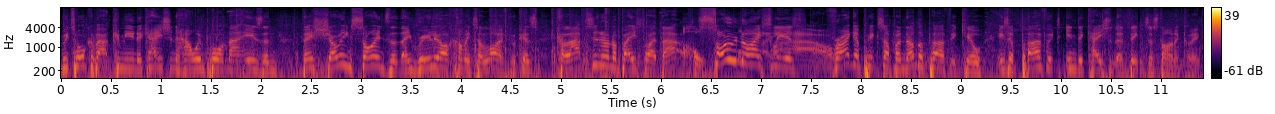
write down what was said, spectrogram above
we talk about communication, how important that is, and they're showing signs that they really are coming to life because collapsing on a base like that oh, so nicely wow. as Fragger picks up another perfect kill is a perfect indication that things are starting to click.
